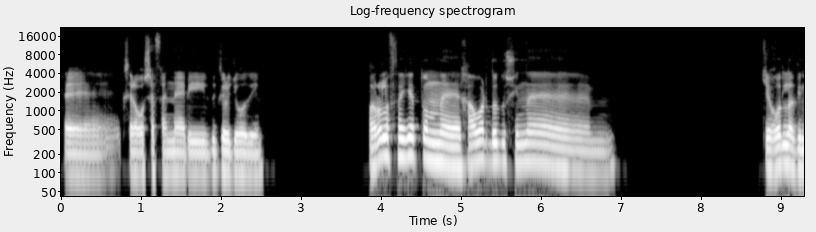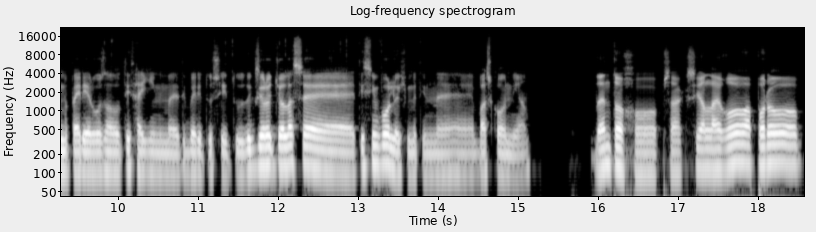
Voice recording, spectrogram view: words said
ε, ξέρω εγώ, σε Φενέρ ή δεν ξέρω και εγώ τι. Παρ' όλα αυτά για τον Χάουαρντ όντως είναι και εγώ δηλαδή είμαι περίεργος να δω τι θα γίνει με την περίπτωσή του. Δεν ξέρω κιόλας ε, τι συμβόλαιο έχει με την ε, Μπασκόνια. Δεν το έχω ψάξει, αλλά εγώ απορώ.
